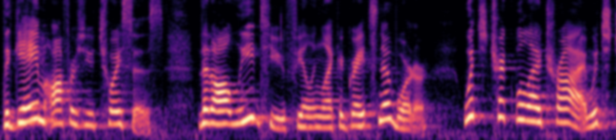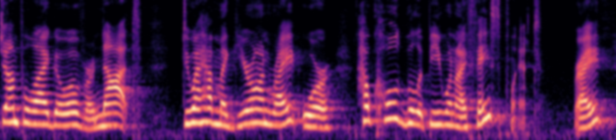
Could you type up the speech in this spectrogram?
the game offers you choices that all lead to you feeling like a great snowboarder. Which trick will I try? Which jump will I go over? Not, do I have my gear on right? Or how cold will it be when I face plant? Right?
